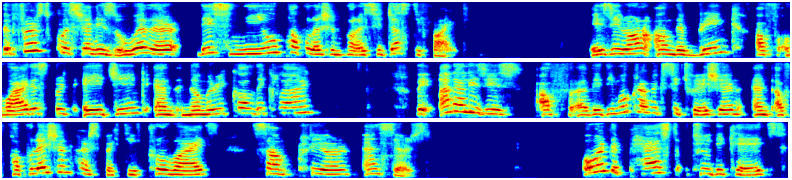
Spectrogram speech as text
The first question is whether this new population policy justified. Is Iran on the brink of widespread aging and numerical decline? The analysis of uh, the demographic situation and of population perspective provides some clear answers. Over the past two decades,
